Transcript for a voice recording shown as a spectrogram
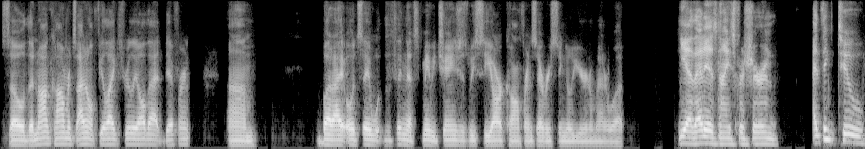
So the non-conference, I don't feel like it's really all that different. Um, but I would say the thing that's maybe changed is we see our conference every single year, no matter what. Yeah, that is nice for sure. And I think too,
